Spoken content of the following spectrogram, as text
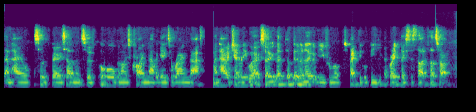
and how sort of various elements of, of organized crime navigate around that and how it generally works. So a, a bit of an overview from a perspective would be a great place to start if that's all right.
